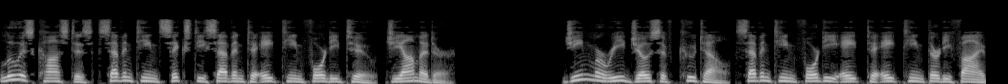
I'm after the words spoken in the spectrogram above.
Louis Costes (1767–1842), geometer. Jean-Marie Joseph Coutel (1748–1835),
